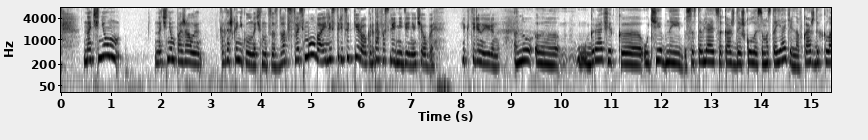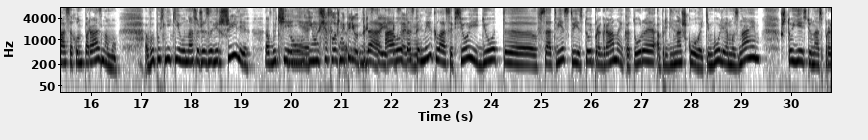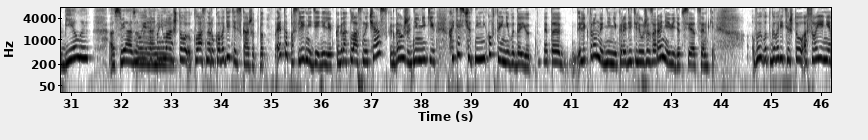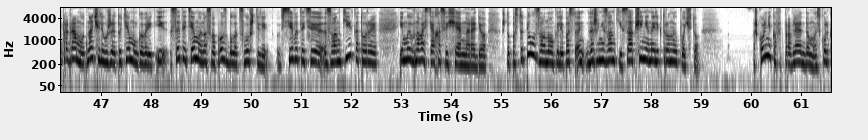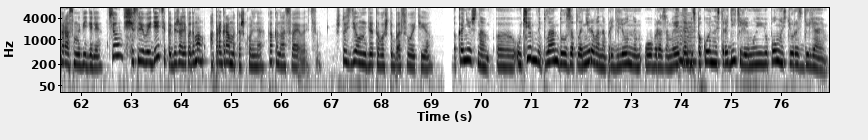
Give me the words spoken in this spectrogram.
Начнем, начнем, пожалуй, когда же каникулы начнутся, с 28-го или с 31-го, когда последний день учебы? Екатерина Юрьевна. Ну, э, график э, учебный составляется каждой школой самостоятельно, в каждых классах он по-разному. Выпускники у нас уже завершили обучение. Ну, им еще сложный период предстоит. Да, а экзамены. вот остальные классы все идет э, в соответствии с той программой, которая определена школой. Тем более мы знаем, что есть у нас пробелы, связанные. Ну, я так они... понимаю, что классный руководитель скажет, вот это последний день, или когда классный час, когда уже дневники. Хотя сейчас дневников-то и не выдают. Это электронный дневник, родители уже заранее видят все оценки. Вы вот говорите, что освоение программы, вот начали уже эту тему говорить, и с этой темой у нас вопрос был от слушателей. Все вот эти звонки, которые, и мы в новостях освещаем на радио, что поступил звонок или пост... даже не звонки, сообщение на электронную почту. Школьников отправляют домой. Сколько раз мы видели? Все, счастливые дети побежали по домам, а программа-то школьная, как она осваивается? Что сделано для того, чтобы освоить ее? Конечно, э, учебный план был запланирован определенным образом, и эта угу. обеспокоенность родителей мы ее полностью разделяем.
